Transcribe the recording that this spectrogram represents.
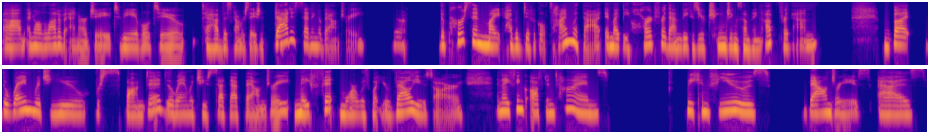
Um, I don't have a lot of energy to be able to to have this conversation. That is setting a boundary. Yeah. The person might have a difficult time with that. It might be hard for them because you're changing something up for them. But the way in which you responded, the way in which you set that boundary may fit more with what your values are. And I think oftentimes we confuse boundaries as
